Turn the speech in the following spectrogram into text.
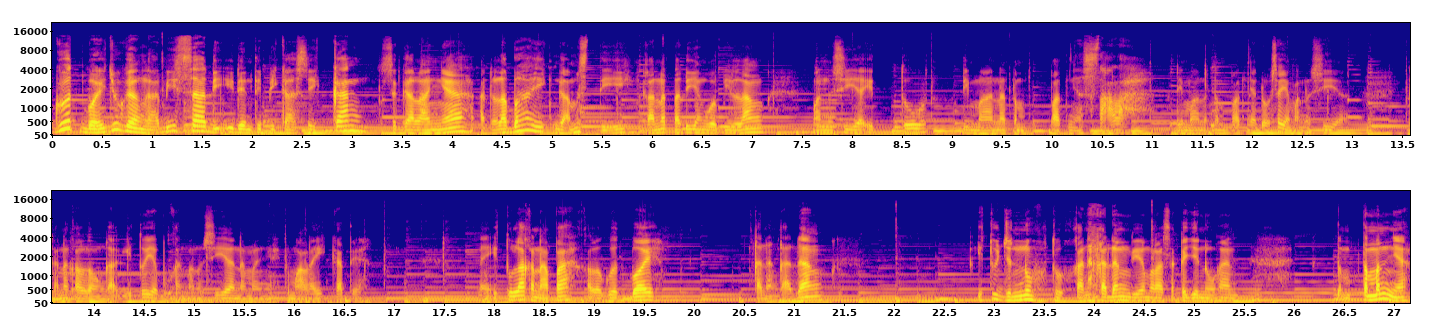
Good boy juga nggak bisa diidentifikasikan segalanya adalah baik nggak mesti. Karena tadi yang gue bilang manusia itu di mana tempatnya salah di mana tempatnya dosa ya manusia. Karena kalau nggak gitu ya bukan manusia namanya itu malaikat ya. Nah itulah kenapa kalau good boy kadang-kadang itu jenuh tuh kadang-kadang dia merasa kejenuhan. Tem temennya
